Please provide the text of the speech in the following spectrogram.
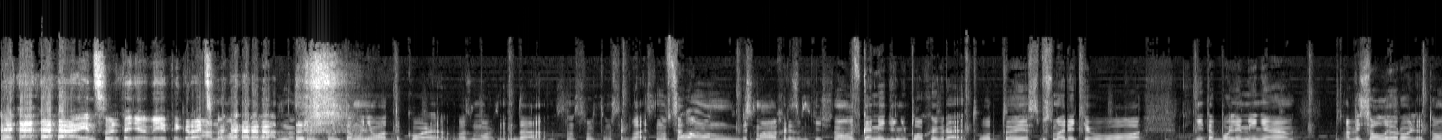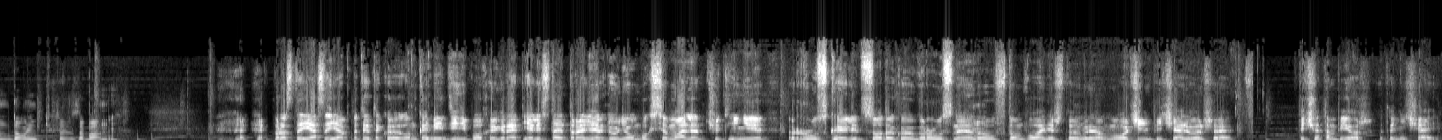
Инсульта не умеет играть. А, ну вот ладно, с инсультом у него такое, возможно, да, с инсультом согласен. Но в целом он весьма харизматичный. Он и в комедию неплохо играет. Вот э, если посмотреть его какие-то более-менее веселые роли, то он довольно-таки тоже забавный. Просто я, я ты такой, он комедии неплохо играет. Я листаю трейлер, и у него максимально чуть ли не русское лицо такое грустное, ну, в том плане, что прям очень печаль большая. Ты что там пьешь? Это не чай.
